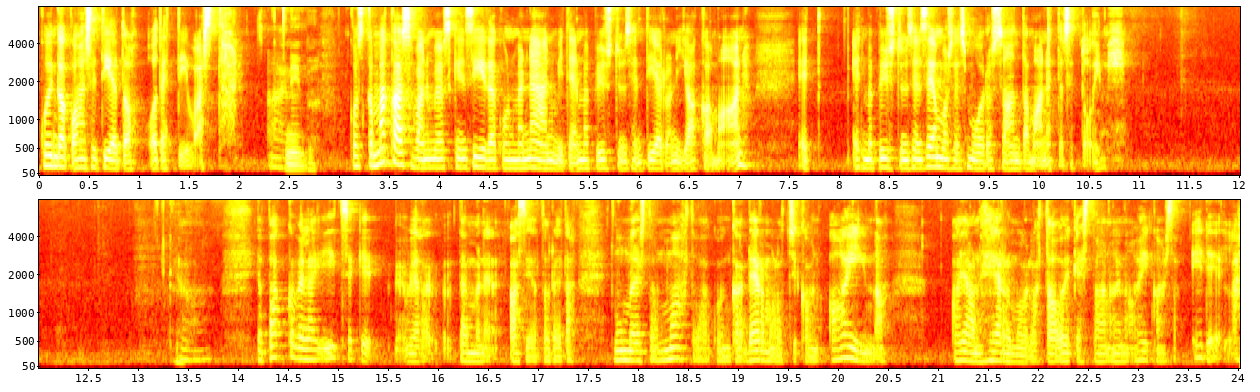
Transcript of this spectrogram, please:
kuinka kohan se tieto otettiin vastaan. Aivan. Niinpä koska mä kasvan myöskin siitä, kun mä näen, miten mä pystyn sen tiedon jakamaan. Että et mä pystyn sen semmoisessa muodossa antamaan, että se toimii. Joo. Ja pakko vielä itsekin vielä tämmöinen asia todeta, että mun mielestä on mahtavaa, kuinka dermalotsika on aina ajan hermoilla tai oikeastaan aina aikansa edellä.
